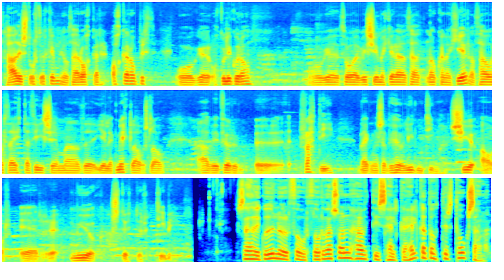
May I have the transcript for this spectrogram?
Það er stórt verkefni og það er okkar, okkar ábyrð og uh, okkur líkur á. Og uh, þó að við séum ekki að það nákvæmlega hér að þá er það eitt af því sem uh, ég legg mikla áherslu á að við förum hratt í vegna þess að við höfum lítinn tíma. Sjö ár er mjög stuttur tími. Saði Guðlaugur Þór Þórðarsson, Hafdís Helga Helgadóttir tók saman.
